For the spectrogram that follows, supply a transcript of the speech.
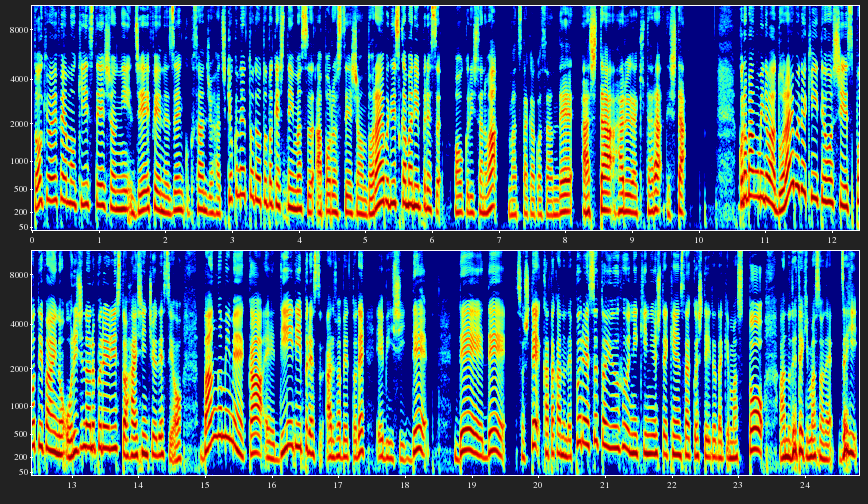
東京 FM をキーステーションに JFN 全国38局ネットでお届けしています。アポロステーションドライブディスカバリープレス。お送りしたのは松たか子さんで明日春が来たらでした。この番組ではドライブで聴いてほしい Spotify のオリジナルプレイリスト配信中ですよ。番組名か、DD プレスアルファベットで ABC で DD そしてカタカナでプレスという風に記入して検索していただけますとあの出てきますのでぜひ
